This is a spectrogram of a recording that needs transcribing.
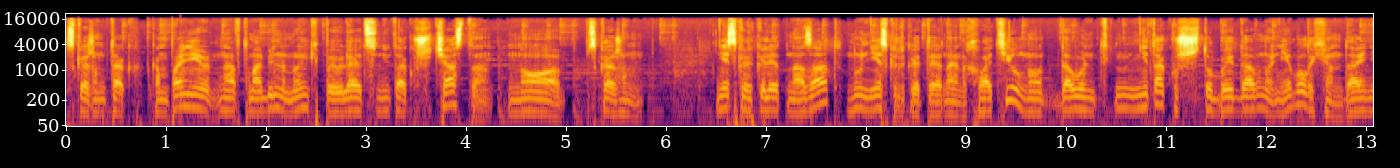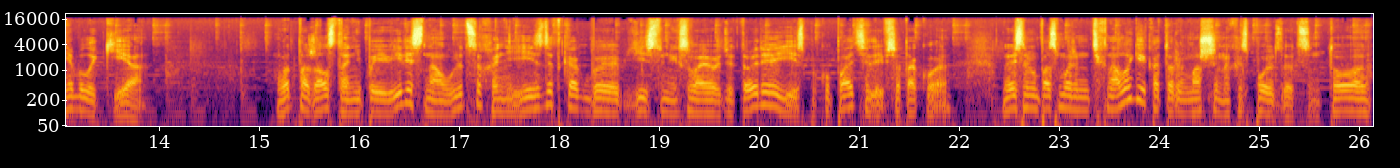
скажем так, компании на автомобильном рынке появляются не так уж и часто, но, скажем, несколько лет назад, ну, несколько это я, наверное, хватил, но довольно ну, не так уж, чтобы и давно не было Hyundai, не было Kia. Вот, пожалуйста, они появились на улицах, они ездят, как бы, есть у них своя аудитория, есть покупатели и все такое. Но если мы посмотрим на технологии, которые в машинах используются, то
